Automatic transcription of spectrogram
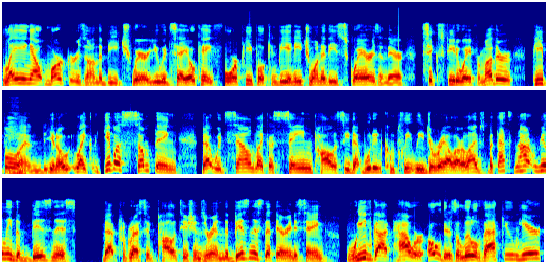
laying out markers on the beach where you would say, okay, four people can be in each one of these squares and they're six feet away from other people mm-hmm. and you know like give us something that would sound like a sane policy that wouldn't completely derail our lives. But that's not really the business that progressive politicians are in. The business that they're in is saying we've got power. Oh there's a little vacuum here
